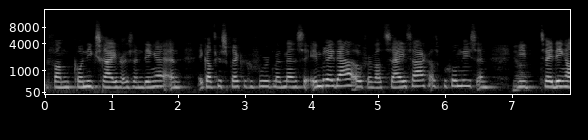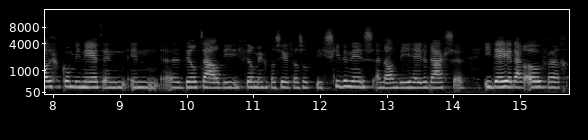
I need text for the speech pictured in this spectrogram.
van chroniekschrijvers en dingen. En ik had gesprekken gevoerd met mensen in Breda over wat zij zagen als Bourgondisch. En Ja. die twee dingen hadden gecombineerd in, in beeldtaal die veel meer gebaseerd was op die geschiedenis. En dan die hedendaagse ideeën daarover,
